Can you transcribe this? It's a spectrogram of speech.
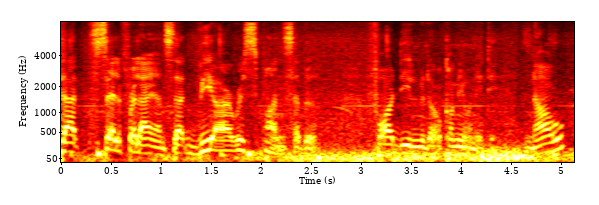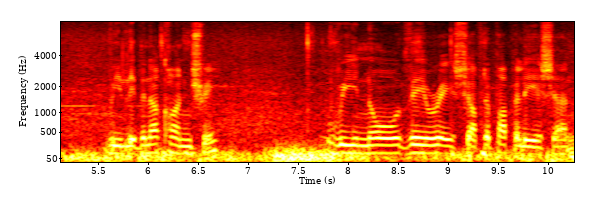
that self-reliance, that we are responsible for dealing with our community. Now, we live in a country, we know the ratio of the population,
